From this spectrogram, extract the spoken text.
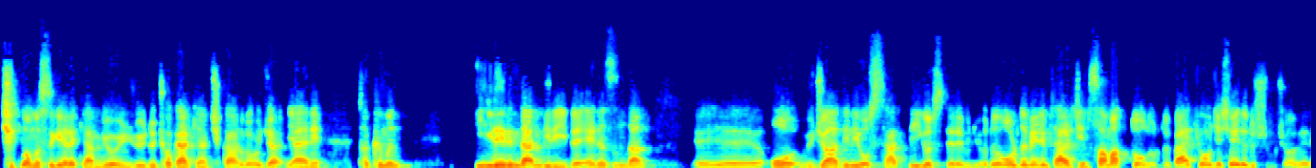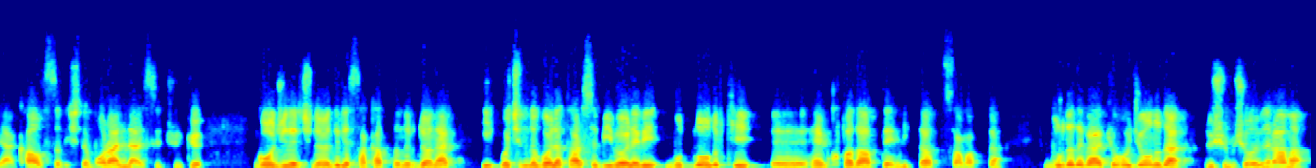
çıkmaması gereken bir oyuncuydu. Çok erken çıkardı hoca. Yani takımın iyilerinden biriydi. En azından e, o mücadeleyi, o sertliği gösterebiliyordu. Orada benim tercihim Samat da olurdu. Belki hoca şey de düşünmüş olabilir yani kalsın işte morallensin çünkü golcüler için öyledir ya sakatlanır döner. İlk maçında gol atarsa bir böyle bir mutlu olur ki e, hem kupada attı hem ligde attı Samat'ta. Burada da belki hoca onu da düşünmüş olabilir ama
